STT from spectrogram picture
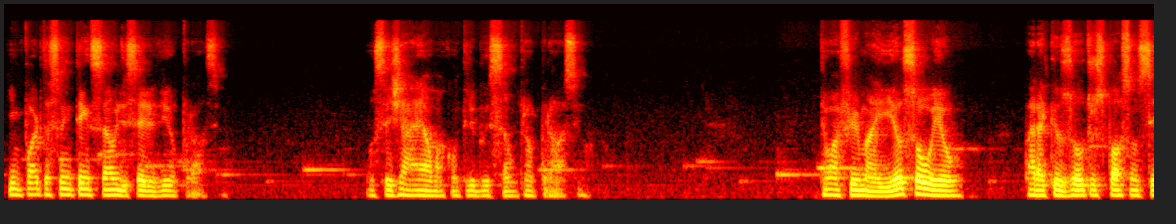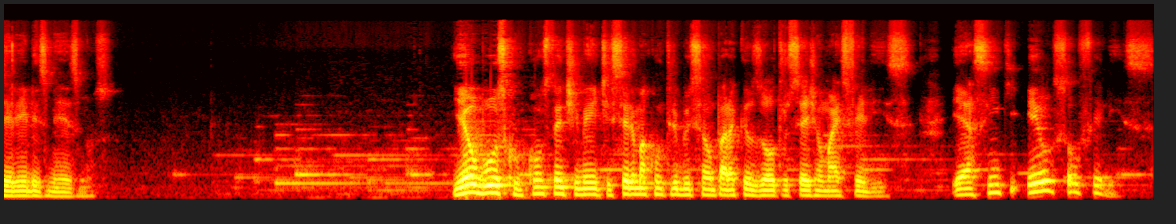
O que importa é sua intenção de servir o próximo. Você já é uma contribuição para o próximo. Então afirma aí, eu sou eu, para que os outros possam ser eles mesmos. E eu busco constantemente ser uma contribuição para que os outros sejam mais felizes. E é assim que eu sou feliz.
